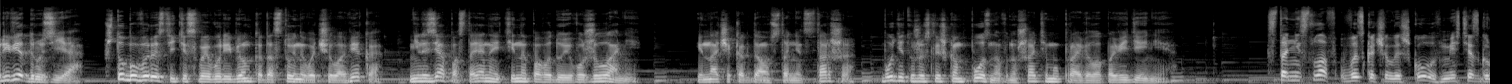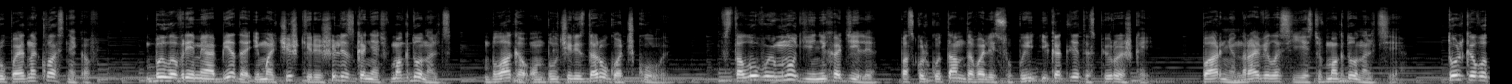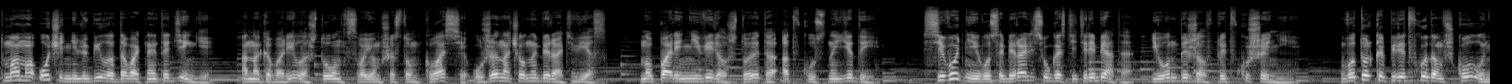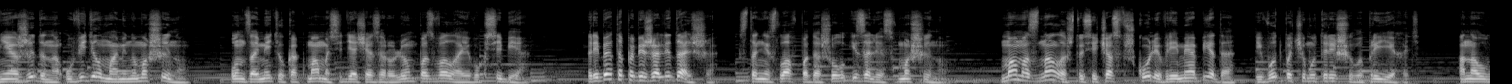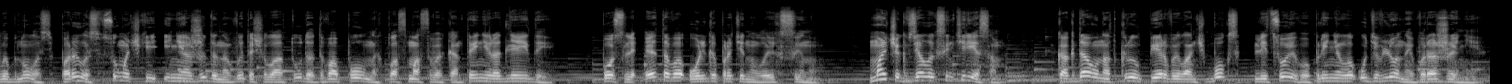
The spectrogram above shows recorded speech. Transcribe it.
Привет, друзья! Чтобы вырастить из своего ребенка достойного человека, нельзя постоянно идти на поводу его желаний. Иначе, когда он станет старше, будет уже слишком поздно внушать ему правила поведения. Станислав выскочил из школы вместе с группой одноклассников. Было время обеда, и мальчишки решили сгонять в Макдональдс. Благо, он был через дорогу от школы. В столовую многие не ходили, поскольку там давали супы и котлеты с пюрешкой. Парню нравилось есть в Макдональдсе. Только вот мама очень не любила давать на это деньги. Она говорила, что он в своем шестом классе уже начал набирать вес. Но парень не верил, что это от вкусной еды. Сегодня его собирались угостить ребята, и он бежал в предвкушении. Вот только перед входом в школу неожиданно увидел мамину машину. Он заметил, как мама, сидящая за рулем, позвала его к себе. Ребята побежали дальше. Станислав подошел и залез в машину. Мама знала, что сейчас в школе время обеда, и вот почему-то решила приехать. Она улыбнулась, порылась в сумочке и неожиданно вытащила оттуда два полных пластмассовых контейнера для еды. После этого Ольга протянула их сыну. Мальчик взял их с интересом. Когда он открыл первый ланчбокс, лицо его приняло удивленное выражение.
